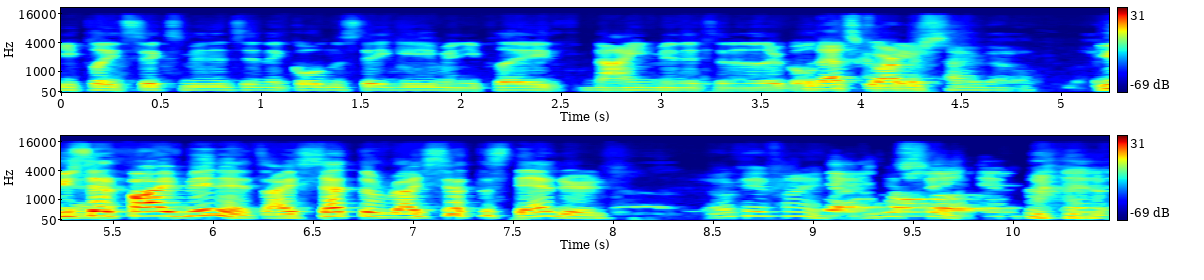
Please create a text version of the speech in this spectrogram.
He played six minutes in the Golden State game, and he played nine minutes in another Well, Golden. that's State game. garbage time though. You said five minutes. I set the I set the standard. Okay, fine. Yeah, I'm just saying. and, and, and,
